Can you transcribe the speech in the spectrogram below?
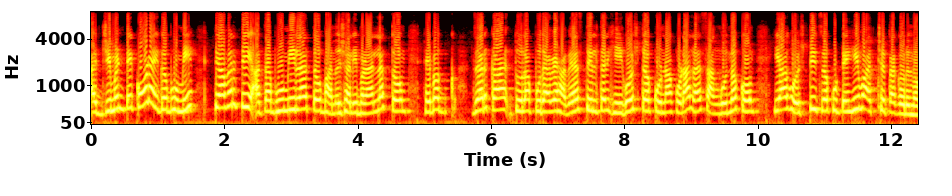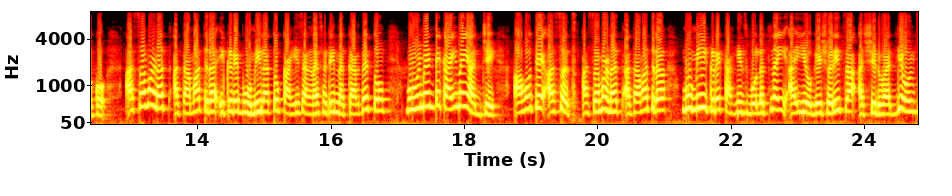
आजी म्हणते कोण आहे ग भूमी? त्यावरती आता भूमीला तो भानुशाली म्हणायला लागतो हे बघ जर का तुला पुरावे हवे असतील तर ही गोष्ट कुणाकुणाला सांगू नको. या गोष्टीचं कुठेही वाच्यता करू नको. असं म्हणत आता मात्र इकडे भूमीला तो काही सांगण्यासाठी नकार देतो. भूमी म्हणते काही नाही आजी अहो ते असंच. असं म्हणत आता मात्र भूमी इकडे काहीच बोलत नाही. आई योगेश्वरीचा आशीर्वाद घेऊन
